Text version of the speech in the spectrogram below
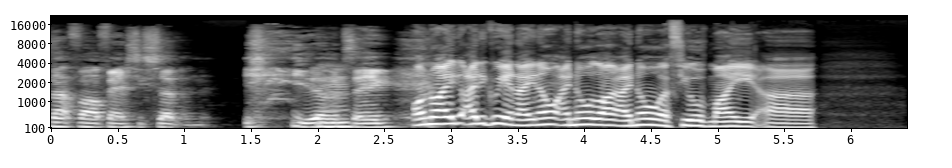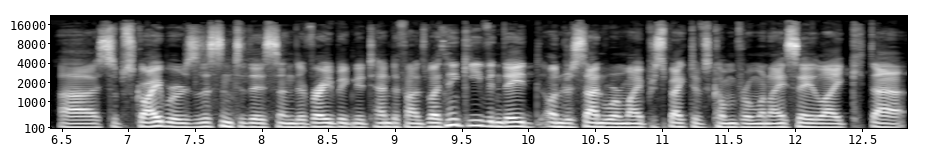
not Final Fantasy 7. you know what I'm Mhm. saying? Oh no, I I'd agree, and I know I know a lot, I know a few of my uh, uh, subscribers listen to this, and they're very big Nintendo fans. But I think even they understand where my perspectives come from when I say like that.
